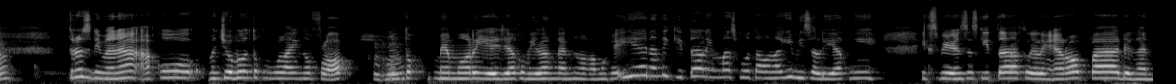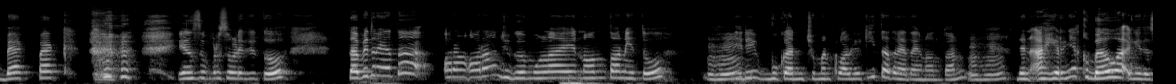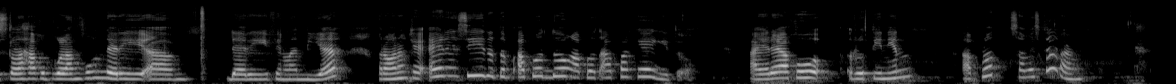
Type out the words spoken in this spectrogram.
Terus di mana aku mencoba untuk mulai ngevlog Mhm. untuk memori aja aku bilang kan sama kamu kayak iya nanti kita 5-10 tahun lagi bisa lihat nih experiences kita keliling Eropa dengan backpack yang super sulit itu. Tapi ternyata orang-orang juga mulai nonton itu. Mhm, jadi bukan cuman keluarga kita ternyata yang nonton. Mhm. dan akhirnya kebawa gitu. Setelah aku pulang pun dari um, dari Finlandia orang-orang kayak eh sih tetap upload dong upload apa kayak gitu akhirnya aku rutinin upload sampai sekarang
